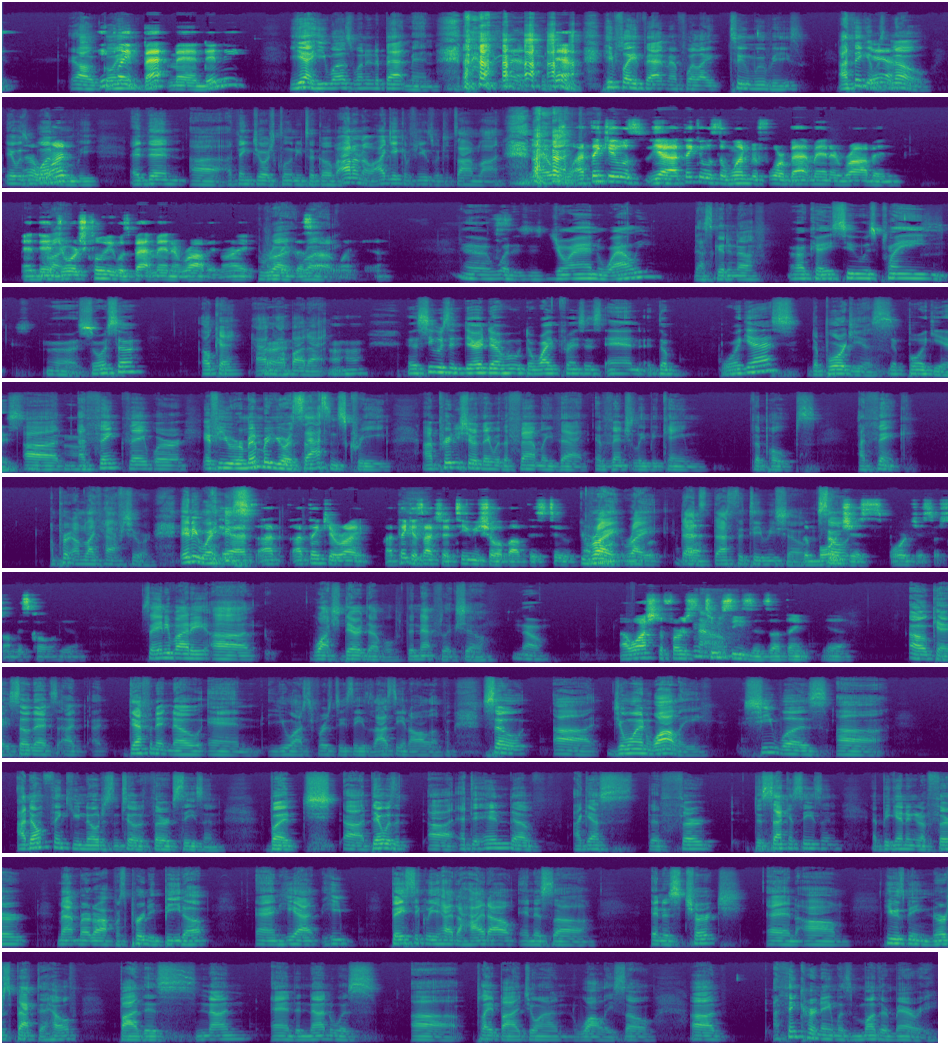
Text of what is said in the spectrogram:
play? oh, He played ahead. Batman, didn't he? Yeah, he was one of the Batman. Yeah, yeah. he played Batman for like two movies. I think it Yeah. was no, it was No, one, one? movie, and then uh, I think George Clooney took over. I don't know. I get confused with the timeline. Yeah, was. I think it was. Yeah, I think it was the one before Batman and Robin, and then Right. George Clooney was Batman and Robin, right? I Right, think that's how right. it went. Yeah. Uh, what is this? Joanne Whalley? That's good enough. Okay, she was playing uh, Sorsha. Okay, I, I'll Alright. buy that. Uh huh. She was in Daredevil, The White Princess, and The Borgias. The Borgias. The Borgias. Uh, I Uh-huh. think they were. If you remember your Assassin's Creed, I'm pretty sure they were the family that eventually became the popes. I think. I'm pretty, I'm like half sure. Anyways, Yeah, I, I think you're right. I think it's actually a TV show about this too. I right, right. That's Yeah. that's the TV show. the So- Borges, Borges or something it's called. Yeah. So, anybody uh watch Daredevil, the Netflix show? No. I watched the first No. two seasons. I think. Yeah. Okay, so that's a, a definite no, and you watched the first two seasons. I've seen all of them. So, uh Joanne Whalley, she was. uh I don't think you noticed until the third season, but sh- uh, there was a uh, at the end of I guess the third, the second season, at beginning of the third, Matt Murdock was pretty beat up, and he had he basically had to hide out in his uh in his church, and um he was being nursed back to health by this nun, and the nun was uh played by Joanne Whalley. So uh I think her name was Mother Mary.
